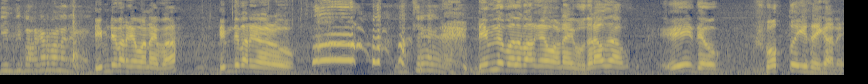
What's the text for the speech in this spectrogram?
ডিম দি বার্গার বানাই দেখাই। ডিম দিয়ে বার্গার বানাইবা? ডিম দিয়ে বার্গার ডিম দিয়ে বলে বার্গার বানাইবো দাঁড়াও দাও এই দেও শক্ত হয়ে গেছে এখানে।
